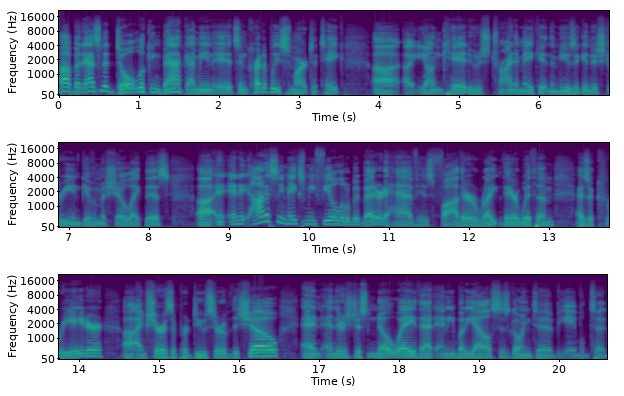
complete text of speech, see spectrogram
uh, but as an adult looking back, I mean, it's incredibly smart to take uh, a young kid who's trying to make it in the music industry and give him a show like this. Uh, and, and, it honestly makes me feel a little bit better to have his father right there with him as a creator. Uh, I'm sure as a producer of the show, and and there's just no way that anybody else is going to be able to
